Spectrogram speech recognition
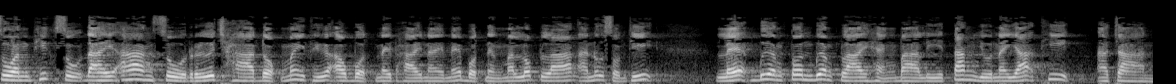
ส่วนภิกษุใดอ้างสูตรหรือชาดกไม่ถือเอาบทในภายในแม้บทหนึ่งมาลบล้างอนุสนธิและเบื้องต้นเบื้องปลายแห่งบาลีตั้งอยู่ในยะที่อาจารย์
